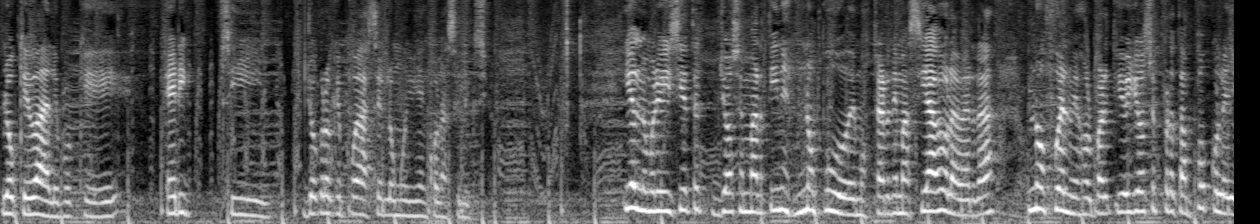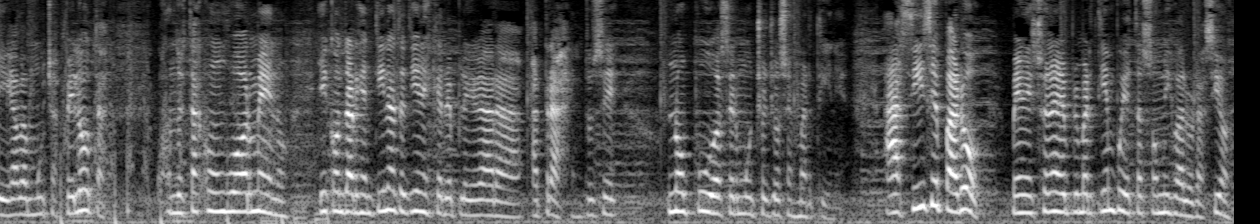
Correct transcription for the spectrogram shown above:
lo que vale, porque Eric sí, yo creo que puede hacerlo muy bien con la selección. Y el número 17, Joseph Martínez, no pudo demostrar demasiado, la verdad. No fue el mejor partido de Joseph, pero tampoco le llegaban muchas pelotas. Cuando estás con un jugador menos y contra Argentina te tienes que replegar atrás. Entonces no pudo hacer mucho Joseph Martínez. Así se paró Venezuela en el primer tiempo y estas son mis valoraciones.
